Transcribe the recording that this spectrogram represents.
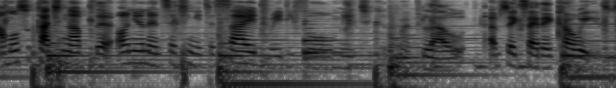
I'm also cutting up the onion and setting it aside ready for me to cook my pilau. I'm so excited, I can't wait.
